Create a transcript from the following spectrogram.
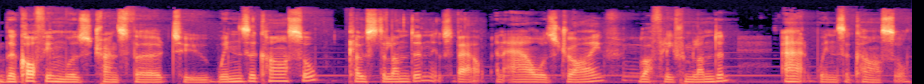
The coffin was transferred to Windsor Castle, close to London. It was about an hour's drive, roughly from London. At Windsor Castle,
